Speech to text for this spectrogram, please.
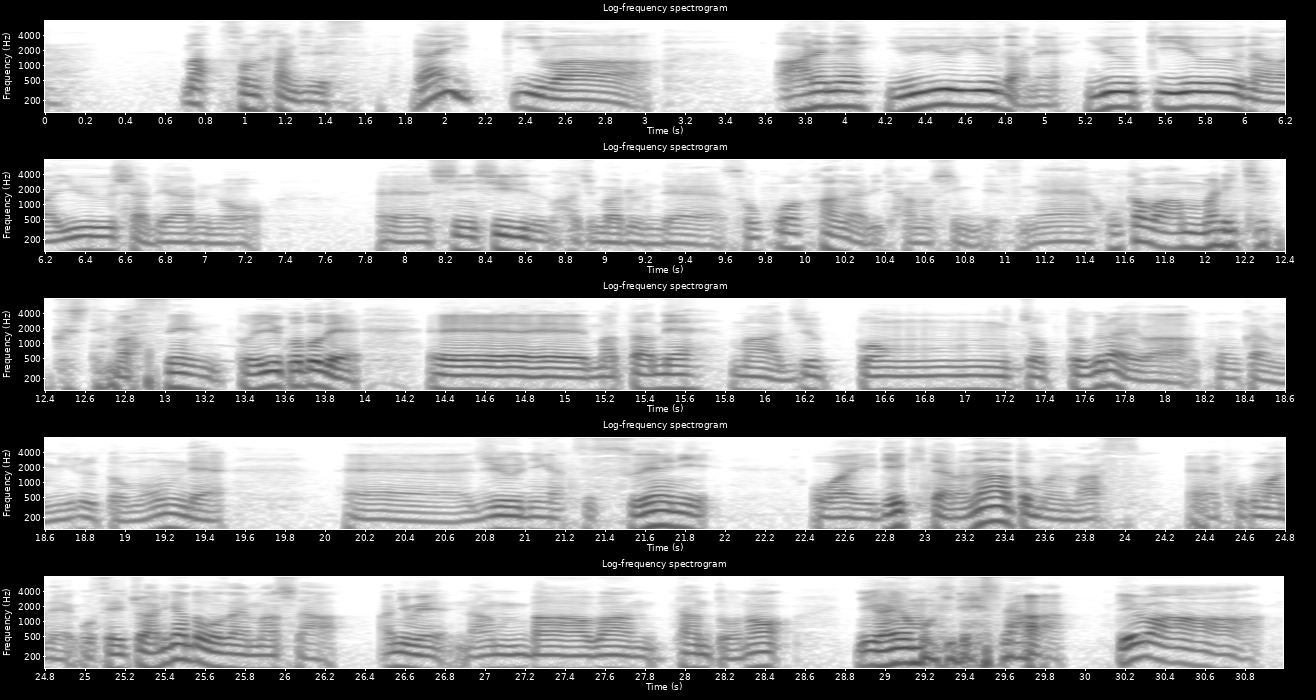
まあそんな感じです。来期は、あれね、ゆゆゆがね、結城優奈は勇者であるの、えー、新シリーズが始まるんで、そこはかなり楽しみですね。他はあんまりチェックしてません。ということで、えー、またね、まあ10本ちょっとぐらいは今回も見ると思うんで、えー、12月末にお会いできたらなと思います。え、ここまでご清聴ありがとうございました。アニメナンバーワン担当の苦いもきでした。では、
